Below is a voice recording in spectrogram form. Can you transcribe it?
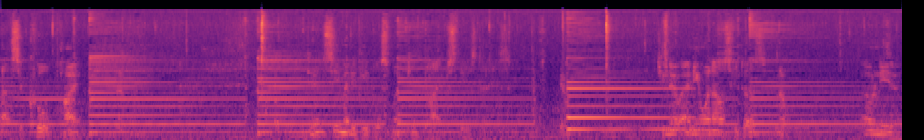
That's a cool pipe see many people smoking pipes these days. Yeah. Do you know anyone else who does? No. Only you?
